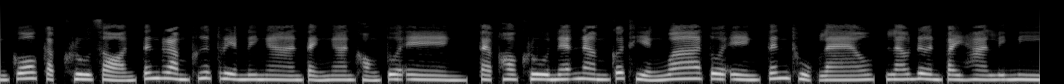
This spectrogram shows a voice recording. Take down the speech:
งโก้กับครูสอนเต้นรำเพื่อเตรียมในงานแต่งงานของตัวเอง แต่พอครูแนะนำก็เถียงว่าตัวเองเต้นถูกแล้ว แล้วเดินไปฮาลิมี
